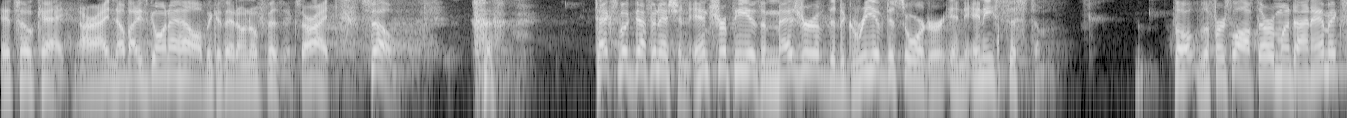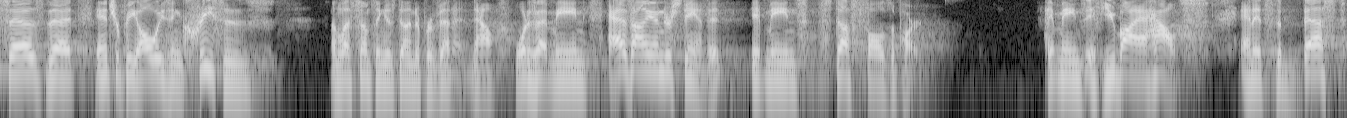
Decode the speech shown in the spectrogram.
it's okay, all right? Nobody's going to hell because I don't know physics, all right? So, Textbook definition entropy is a measure of the degree of disorder in any system. The, the, first law of thermodynamics says that entropy always increases unless something is done to prevent it. Now, what does that mean? As I understand it, it means stuff falls apart. It means if you buy a house and it's the best,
